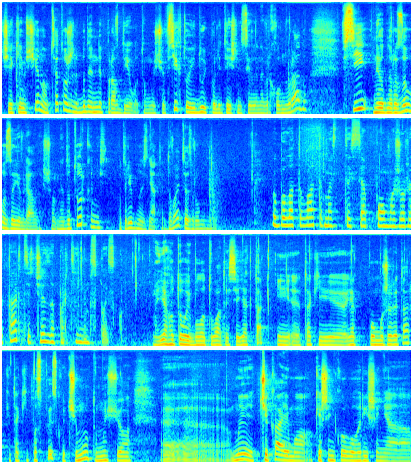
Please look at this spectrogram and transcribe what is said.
чи якимсь чином, це теж буде неправдиво, тому що всі, хто йдуть політичні сили на Верховну Раду, всі неодноразово заявляли, що недоторканність потрібно зняти. Давайте зробимо. Ви балотуватиметеся по мажоритарці чи за партійним списком? Я готовий балотуватися як так, і е, так і як по мажоритарки, так і по списку. Чому? Тому що е, ми чекаємо кишенькового рішення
